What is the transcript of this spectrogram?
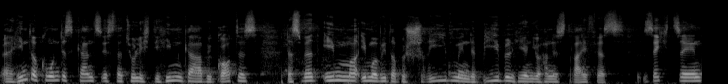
Äh, Hintergrund des Ganzen ist natürlich die Hingabe Gottes. Das wird immer, immer wieder beschrieben in der Bibel, hier in Johannes 3, Vers 16.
